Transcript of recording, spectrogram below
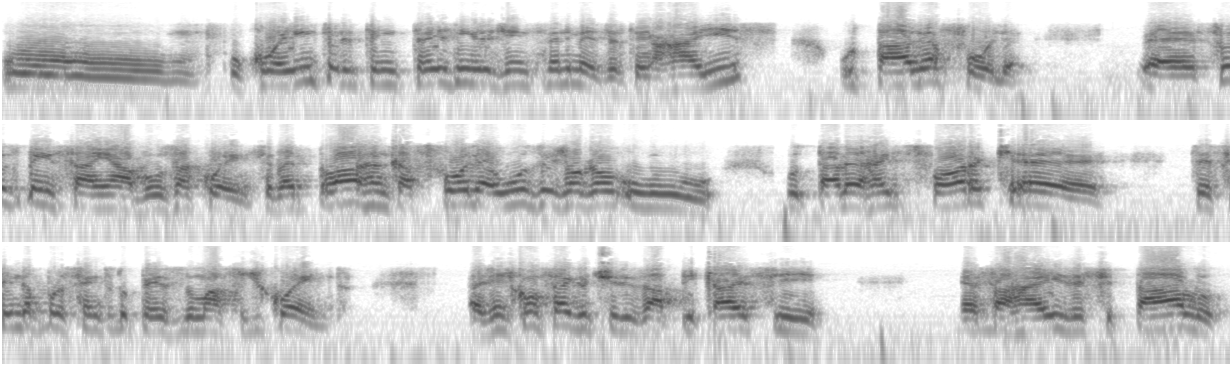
o, o coentro ele tem três ingredientes nele mesmo. Ele tem a raiz, o talho e a folha. É, se você pensar em, ah, vou usar coentro, você vai lá, arranca as folhas, usa e joga o, o talho e a raiz fora, que é 60% do peso do maço de coentro. A gente consegue utilizar, picar esse, essa raiz, esse talo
